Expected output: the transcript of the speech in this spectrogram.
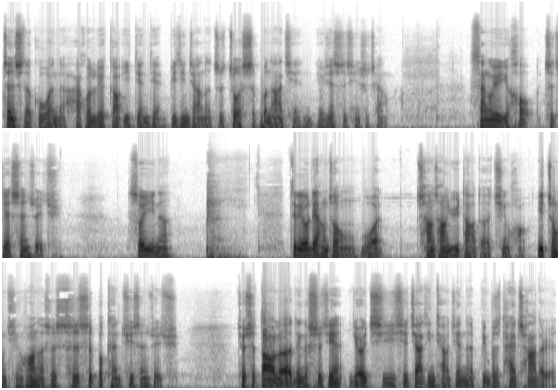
正式的顾问呢还会略高一点点。毕竟讲呢，只做事不拿钱，有些事情是这样。三个月以后直接深水区。所以呢，这里有两种我常常遇到的情况。一种情况呢是迟迟不肯去深水区，就是到了那个时间，尤其一些家庭条件呢并不是太差的人，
